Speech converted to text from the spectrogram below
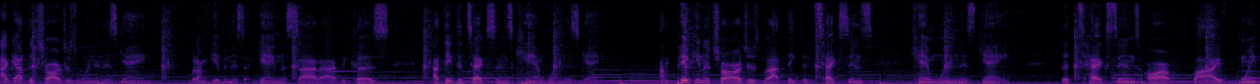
I got the Chargers winning this game, but I'm giving this game the side eye because I think the Texans can win this game. I'm picking the Chargers, but I think the Texans can win this game. The Texans are a five point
